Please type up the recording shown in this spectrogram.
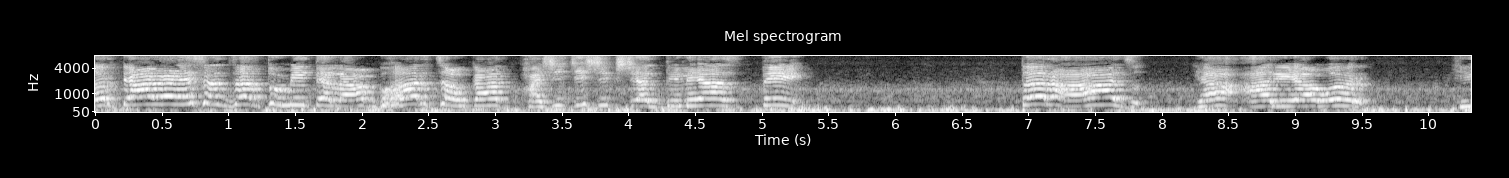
तर त्यावेळेसच जर तुम्ही त्याला भर चौकात फाशीची शिक्षा दिली असते तर आज ह्या आर्यावर ही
